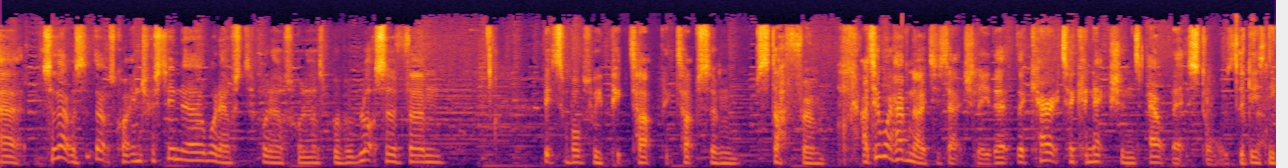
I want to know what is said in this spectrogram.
Uh, so that was that was quite interesting. Uh, what else? What else? What else? Lots of um, bits and bobs we picked up. Picked up some stuff from. I tell you what I have noticed actually that the character connections outlet stores, the Disney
